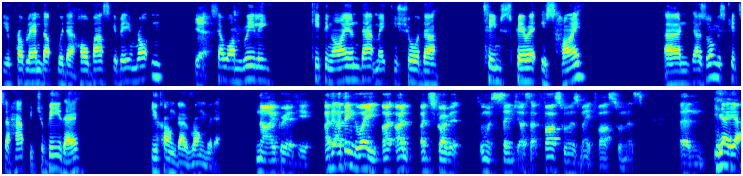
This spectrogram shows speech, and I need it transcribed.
you probably end up with a whole basket being rotten. Yeah. So I'm really keeping eye on that, making sure the team spirit is high. And as long as kids are happy to be there, you can't go wrong with it. No, I agree with you. I, th- I think the way I, I, I describe it almost the same. It's like fast swimmers make fast swimmers. And yeah, yeah, yeah.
